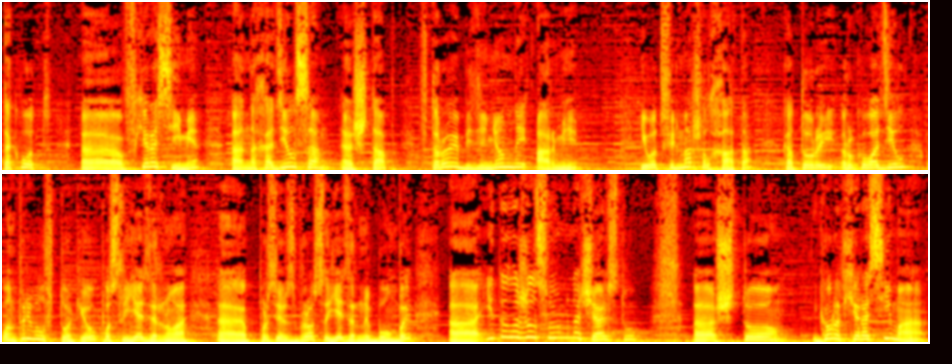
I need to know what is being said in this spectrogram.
Так вот, э, в Хиросиме э, находился штаб Второй объединенной армии. И вот фельдмаршал Хата, который руководил, он прибыл в Токио после ядерного, э, после сброса ядерной бомбы э, и доложил своему начальству, э, что город Хиросима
